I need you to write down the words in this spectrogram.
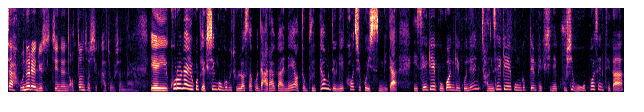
자, 오늘의 뉴스지는 어떤 소식 가져오셨나요? 예, 이 코로나19 백신 공급을 둘러싸고 나라 간의 어떤 불평등이 커지고 있습니다. 이 세계보건기구는 전 세계에 공급된 백신의 95%가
